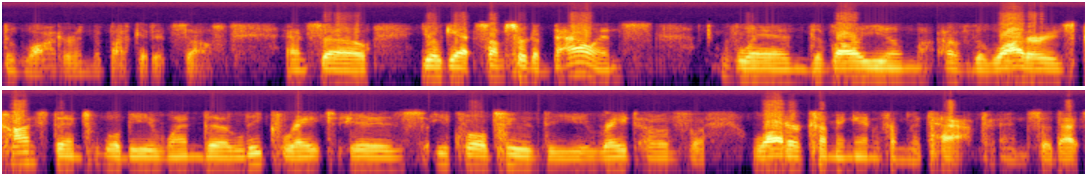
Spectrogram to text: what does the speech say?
the water in the bucket itself. And so you'll get some sort of balance when the volume of the water is constant will be when the leak rate is equal to the rate of water coming in from the tap. And so that's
